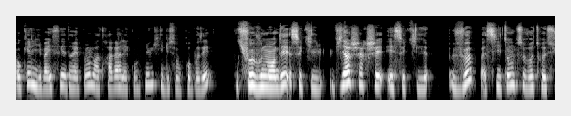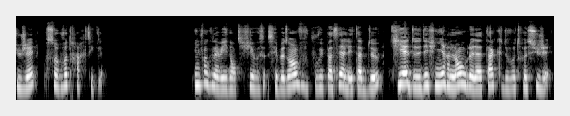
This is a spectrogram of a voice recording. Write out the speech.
auquel il va essayer de répondre à travers les contenus qui lui sont proposés. Il faut vous demander ce qu'il vient chercher et ce qu'il veut bah, s'il tombe sur votre sujet, sur votre article. Une fois que vous avez identifié ces besoins, vous pouvez passer à l'étape 2, qui est de définir l'angle d'attaque de votre sujet.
